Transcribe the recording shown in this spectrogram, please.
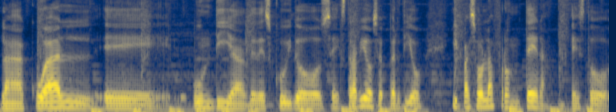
la cual eh, un día de descuido se extravió, se perdió y pasó la frontera. Esto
